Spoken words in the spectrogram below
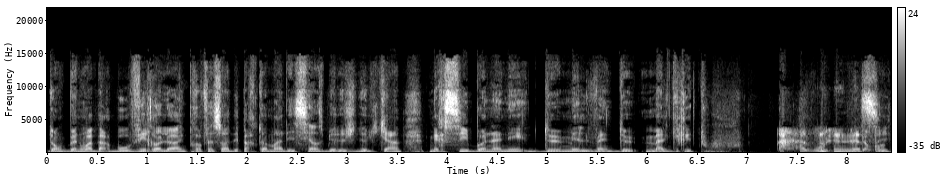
Donc, Benoît Barbeau, virologue, professeur au département des sciences biologiques de l'UQAM, merci et bonne année 2022 malgré tout. À vous Merci.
